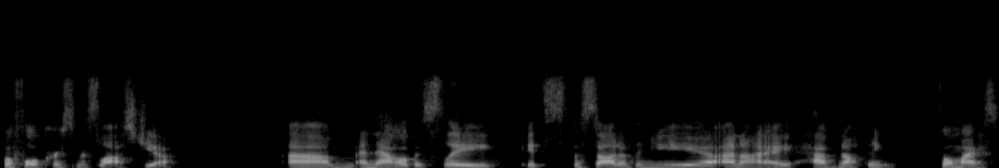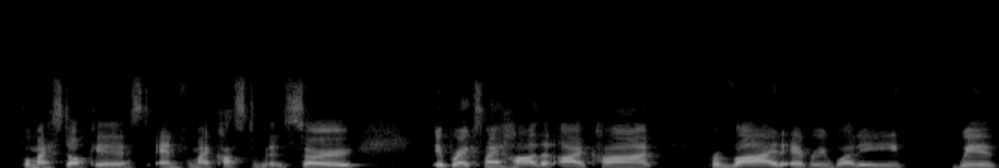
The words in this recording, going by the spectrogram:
before Christmas last year. Um, and now obviously it's the start of the new year and I have nothing for my for my stockist and for my customers. So it breaks my heart that I can't provide everybody with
